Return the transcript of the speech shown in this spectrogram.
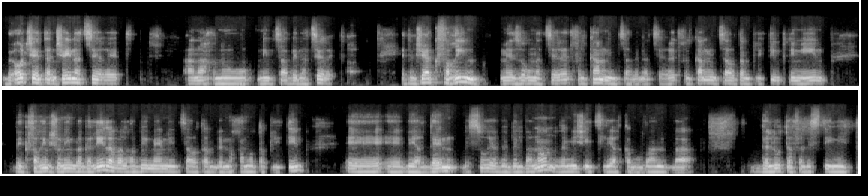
בעוד שאת אנשי נצרת אנחנו נמצא בנצרת. את אנשי הכפרים מאזור נצרת, חלקם נמצא בנצרת, חלקם נמצא אותם פליטים פנימיים בכפרים שונים בגליל, אבל רבים מהם נמצא אותם במחנות הפליטים אה, אה, בירדן, בסוריה ובלבנון, ומי שהצליח כמובן בגלות הפלסטינית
